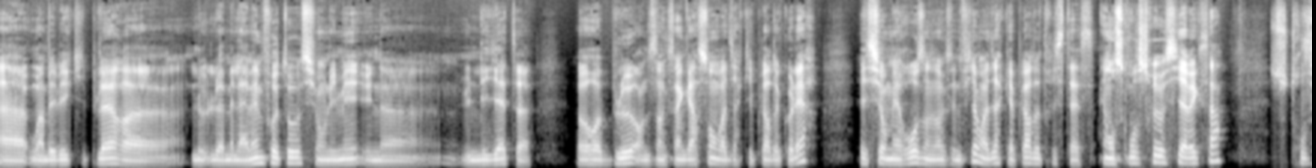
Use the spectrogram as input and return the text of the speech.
où un bébé qui pleure, la même photo, si on lui met une, une layette bleue en disant que c'est un garçon, on va dire qu'il pleure de colère. Et si on met rose en disant que c'est une fille, on va dire qu'elle pleure de tristesse. Et on se construit aussi avec ça. Je trouve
